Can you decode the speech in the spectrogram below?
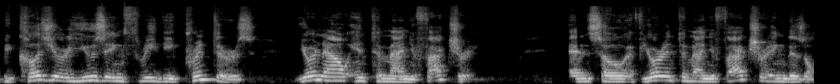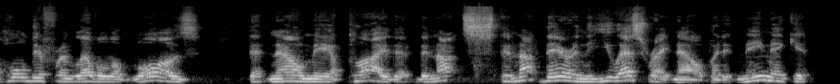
because you're using 3d printers you're now into manufacturing. And so if you're into manufacturing, there's a whole different level of laws that now may apply that they're not they're not there in the US right now, but it may make it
